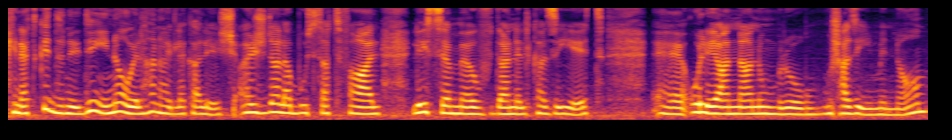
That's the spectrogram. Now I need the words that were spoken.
kienet kidni din u il ħanajdlek għaliex għax dal-abbuż tat-tfal li jissemmew f'dan il-każijiet eh, u li għandna numru mhux ħażin minnhom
